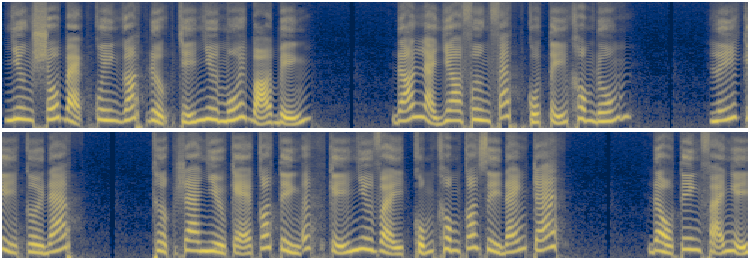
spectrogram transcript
Nhưng số bạc quyên góp được chỉ như muối bỏ biển. Đó là do phương pháp của tỷ không đúng. Lý Kỳ cười đáp. Thực ra nhiều kẻ có tiền ích kỷ như vậy cũng không có gì đáng trách. Đầu tiên phải nghĩ,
